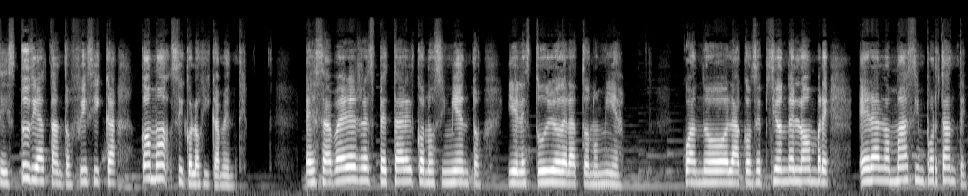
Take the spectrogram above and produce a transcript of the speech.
estudia tanto física como psicológicamente. El saber es respetar el conocimiento y el estudio de la autonomía, cuando la concepción del hombre era lo más importante,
